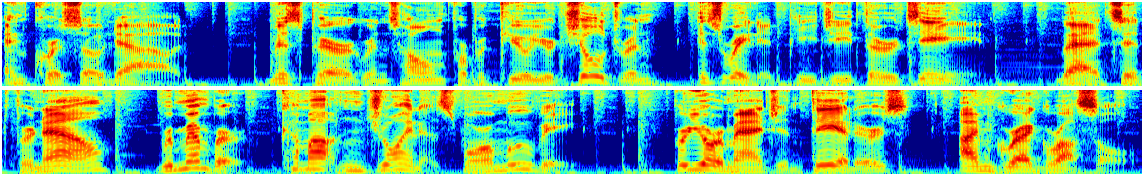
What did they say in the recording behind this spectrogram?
and Chris O'Dowd. Miss Peregrine's Home for Peculiar Children is rated PG 13. That's it for now. Remember, come out and join us for a movie. For your Emagine Theaters, I'm Greg Russell.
